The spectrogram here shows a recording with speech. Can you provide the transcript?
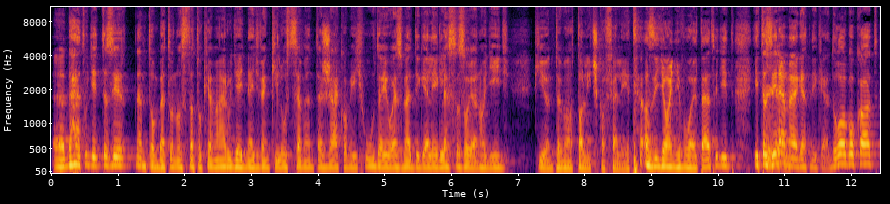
De hát ugye itt azért nem tudom, betonoztatok-e már, ugye egy 40 kilós cementes zsák, ami így hú, de jó, ez meddig elég lesz, az olyan, hogy így kijöntöm a talicska felét. Az így annyi volt. Tehát, hogy itt, itt azért Igen. emelgetni kell dolgokat,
